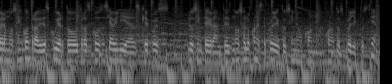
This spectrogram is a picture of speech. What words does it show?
pero hemos encontrado y descubierto otras cosas y habilidades que pues los integrantes no solo con este proyecto sino con, con otros proyectos tienen.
